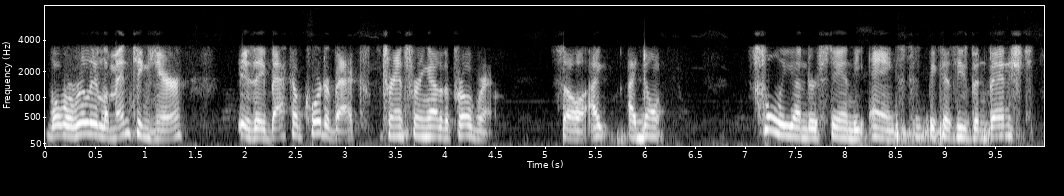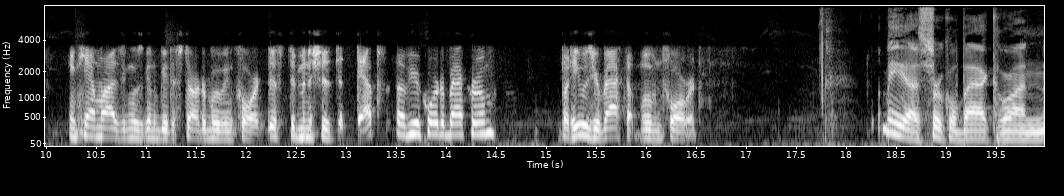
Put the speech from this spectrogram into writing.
what we're really lamenting here is a backup quarterback transferring out of the program. So I, I don't fully understand the angst because he's been benched and Cam Rising was going to be the starter moving forward. This diminishes the depth of your quarterback room, but he was your backup moving forward. Let me uh, circle back on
